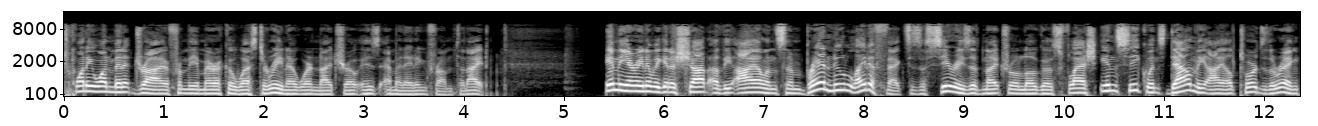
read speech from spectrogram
21 minute drive from the America West Arena where Nitro is emanating from tonight. In the arena, we get a shot of the aisle and some brand new light effects as a series of Nitro logos flash in sequence down the aisle towards the ring.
